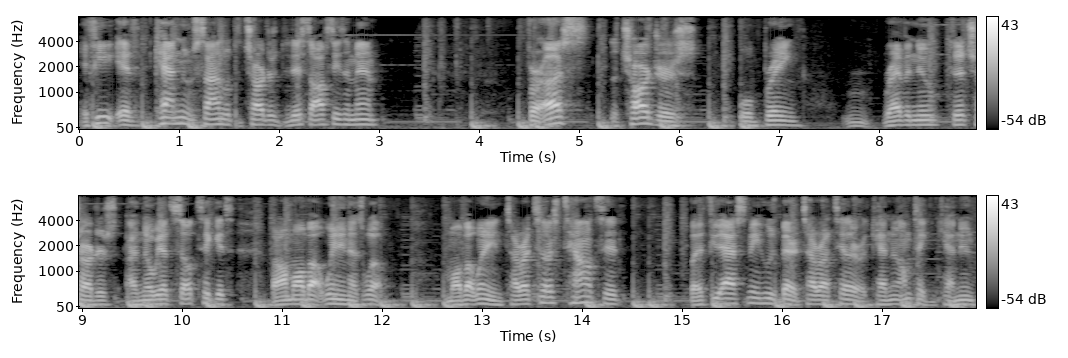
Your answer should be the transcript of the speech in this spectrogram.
If he if Cam Newton signs with the Chargers this offseason, man, for us, the Chargers will bring revenue to the Chargers. I know we have to sell tickets, but I'm all about winning as well. I'm all about winning. Tyrod Taylor's talented. But if you ask me who's better, Tyrod Taylor or Cam Newton, I'm taking Cam Newton.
